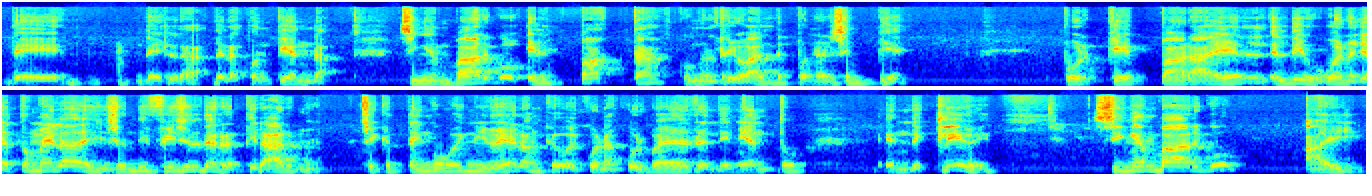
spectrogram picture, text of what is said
de, de, la, de la contienda. Sin embargo, él pacta con el rival de ponerse en pie porque para él, él dijo, bueno, ya tomé la decisión difícil de retirarme, sé que tengo buen nivel, aunque voy con una curva de rendimiento en declive. Sin embargo, hay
